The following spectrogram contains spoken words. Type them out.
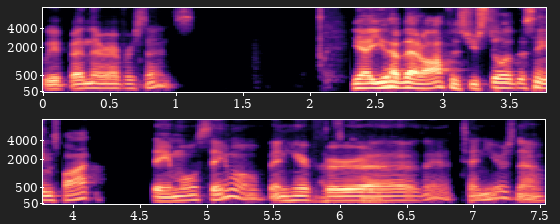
we've been there ever since. yeah, you have that office. You still at the same spot? Same old, same old. Been here That's for uh, yeah, ten years now.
